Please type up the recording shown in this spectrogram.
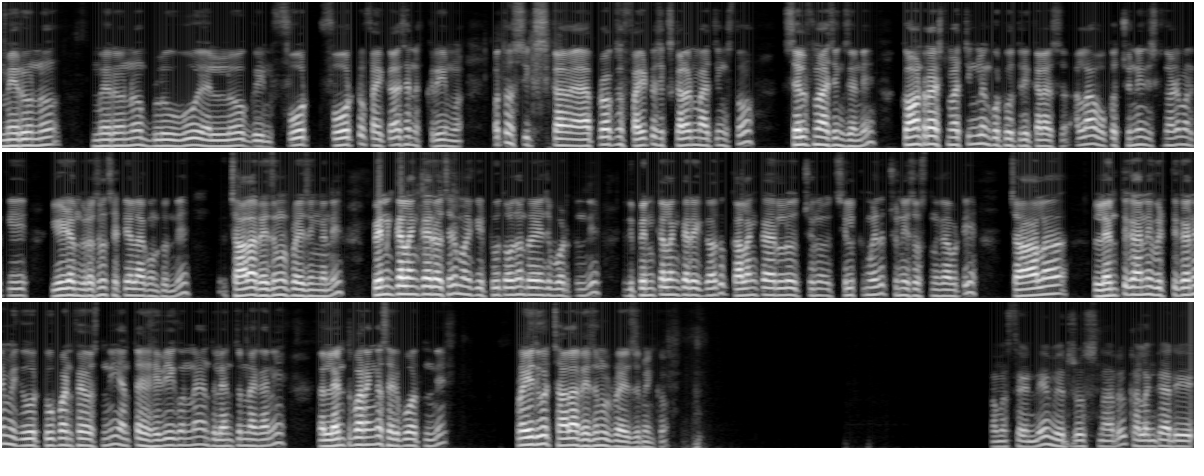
maroon maroon blue yellow green four four to five colours and cream. మొత్తం six approx five to six colour మ్యాచింగ్స్తో self matchings అండి. కాంట్రాస్ట్ మ్యాచింగ్లో ఇంకో టూ త్రీ కలర్స్ అలా ఒక చున్నీ తీసుకుంటే మనకి ఏడు ఎనిమిది రోజులు సెట్ అయ్యేలాగా ఉంటుంది. చాలా రీజనబుల్ ప్రైజింగ్ అని పెన్ కలంకారీ వచ్చి మనకి టూ థౌసండ్ రేంజ్ పడుతుంది. ఇది పెన్ కలంకారీ కాదు కలంకారీలో సిల్క్ మీద చున్నీస్ వస్తుంది కాబట్టి చాలా లెంత్ కానీ విత్ కానీ మీకు టూ పాయింట్ ఫైవ్ వస్తుంది. ఎంత హెవీగా ఉన్నా ఎంత లెంత్ ఉన్నా కానీ లెంత్ పరంగా సరిపోతుంది. ప్రైస్ కూడా చాలా రీజనబుల్ ప్రైస్ మీకు. నమస్తే అండి. మీరు చూస్తున్నారు కలంకారీ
